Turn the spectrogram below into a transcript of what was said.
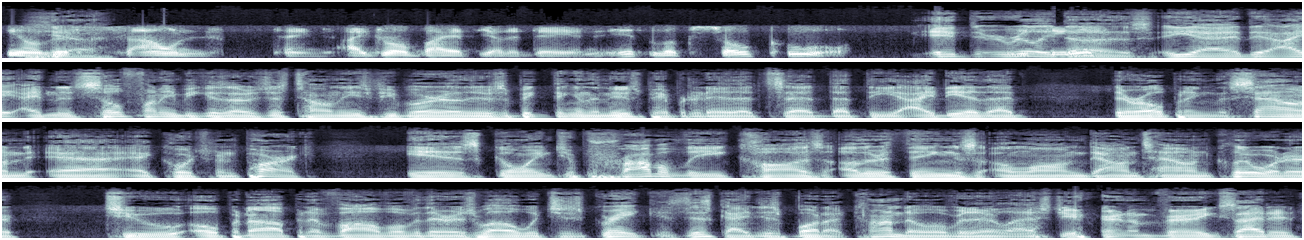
You know, this Yeah. sound thing. I drove by it the other day, and it looks so cool. It, really seen it? does. Yeah, it, I and it's so funny because I was just telling these people earlier. There's a big thing in the newspaper today that said that the idea that they're opening the sound uh, at Coachman Park is going to probably cause other things along downtown Clearwater to open up and evolve over there as well, which is great because this guy just bought a condo over there last year, and I'm very excited.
